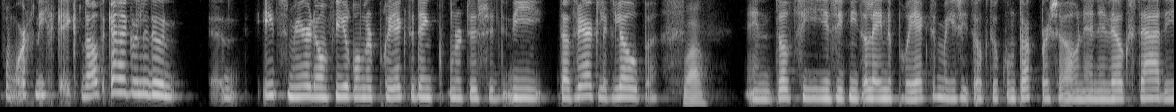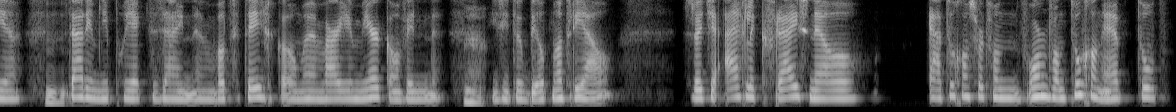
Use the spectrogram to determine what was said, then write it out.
vanmorgen niet gekeken. Dat had ik eigenlijk willen doen. Uh, iets meer dan 400 projecten, denk ik, ondertussen, die daadwerkelijk lopen. Wauw. En dat zie je, je ziet niet alleen de projecten, maar je ziet ook de contactpersonen en in welk stadium, mm-hmm. stadium die projecten zijn en wat ze tegenkomen en waar je meer kan vinden. Ja. Je ziet ook beeldmateriaal, zodat je eigenlijk vrij snel ja, toch een soort van vorm van toegang hebt tot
